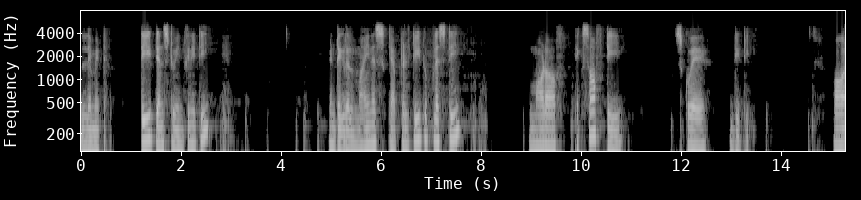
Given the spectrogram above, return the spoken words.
limit t tends to infinity integral minus capital T to plus t mod of x of t square dt or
